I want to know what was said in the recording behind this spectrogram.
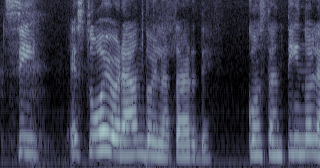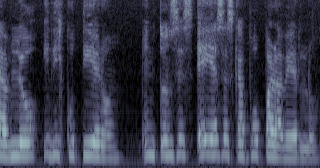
Sí, estuvo llorando en la tarde. Constantino le habló y discutieron. Entonces ella se escapó para verlo.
